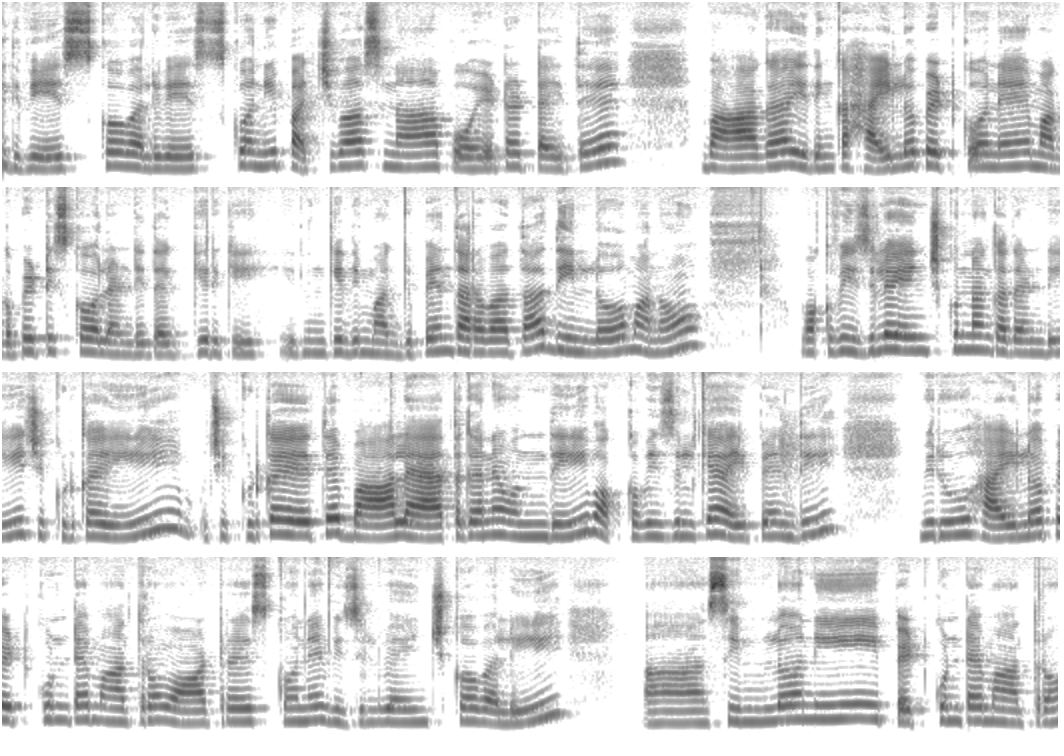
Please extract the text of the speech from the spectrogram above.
ఇది వేసుకోవాలి. వేసుకొని పచ్చివాసన పోయేటట్టయితే బాగా ఇది ఇంకా హైలో పెట్టుకొనే మగ్గపెట్టేసుకోవాలండి దగ్గరికి. ఇది ఇంక ఇది మగ్గిపోయిన తర్వాత దీనిలో మనం ఒక విజిల్ వేయించుకున్నాం కదండీ! చిక్కుడుకాయి. చిక్కుడుకాయ అయితే బాగా లేతగానే ఉంది. ఒక్క విజిల్‌కే అయిపోయింది. మీరు హైలో పెట్టుకుంటే మాత్రం వాటర్ వేసుకొని విజిల్ వేయించుకోవాలి. సిమ్‌లోని పెట్టుకుంటే మాత్రం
